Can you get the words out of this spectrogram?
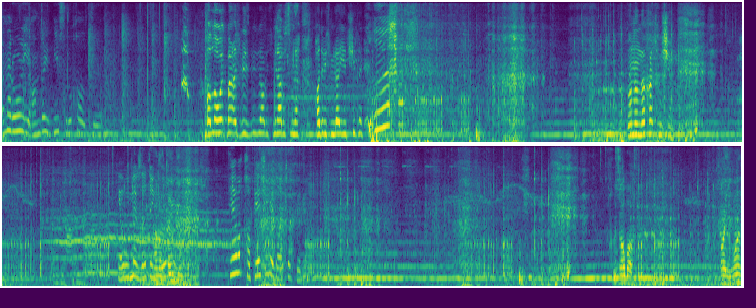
Ömer oraya yanda bir sürü kaldı. Allahu ekber. Bismillah bismillah bismillah. Hadi bismillah yetişirsin. Anında kaçmışım. ya Ömer zaten Allah'tan görmüyor. gördüm. He bak kapıyı açınca daha çok görüyor. Kuza bak. Hayvan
